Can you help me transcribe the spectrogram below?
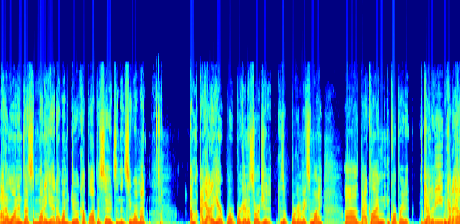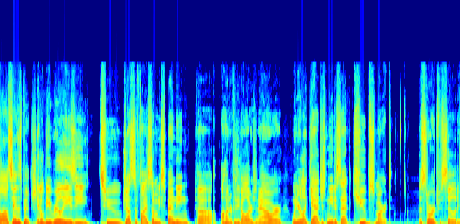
I don't want to invest some money yet. I want to do a couple episodes and then see where I'm at. I'm, I got it here. We're, we're going to storage unit because we're going to make some money. Uh, Backline Incorporated. We got to we got to LLC this bitch. it'll be real easy to justify somebody spending uh, $150 an hour when you're like, yeah, just meet us at CubeSmart, the storage facility.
